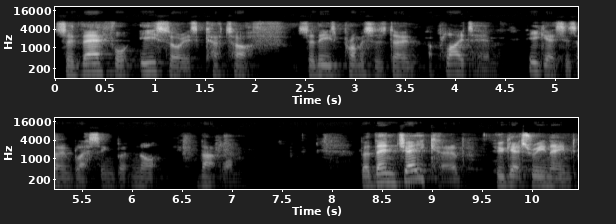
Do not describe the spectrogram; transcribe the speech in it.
So therefore, Esau is cut off. So these promises don't apply to him. He gets his own blessing, but not that one. But then Jacob, who gets renamed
